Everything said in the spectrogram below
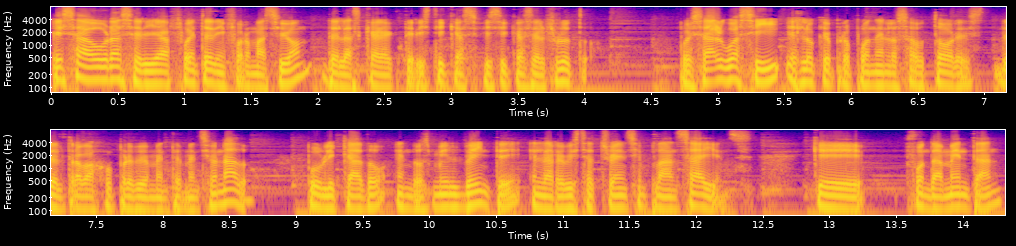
Esa obra sería fuente de información de las características físicas del fruto, pues algo así es lo que proponen los autores del trabajo previamente mencionado, publicado en 2020 en la revista Trends in Plant Science, que fundamentan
